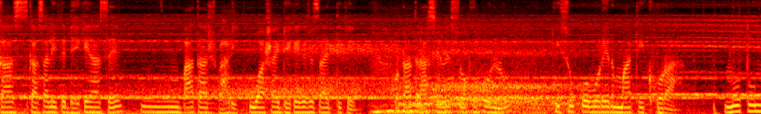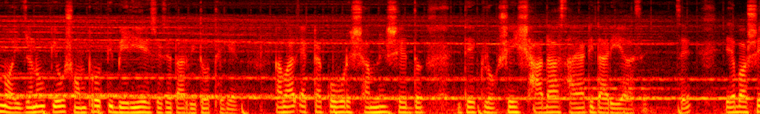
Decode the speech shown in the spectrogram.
গাছ গাছালিতে ঢেকে আছে। বাতাস ভারী। কুয়াশায় ঢেকে গেছে চারদিকে। হঠাৎ রাসেলের চোখে পড়ল কিছু কোবরের মাটি খোঁড়া। নতুন নয়, যেন কেউ সম্প্রতি বেরিয়ে এসেছে তার ভিতর থেকে। আবার একটা কোবরের সামনে সে দেখল সেই সাদা ছায়াটি দাঁড়িয়ে আছে। এবার সে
